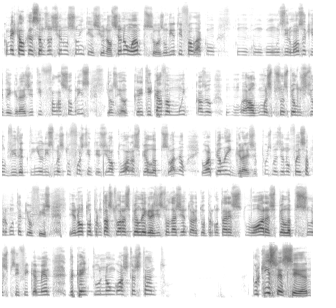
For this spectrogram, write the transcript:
Como é que alcançamos outros se eu não sou intencional? Se eu não amo pessoas. Um dia eu tive que falar com, com, com, com os irmãos aqui da igreja, eu tive que falar sobre isso. Eu, eu criticava muito por causa de algumas pessoas pelo estilo de vida que tinham. Eu disse, mas tu foste intencional, tu oras pela pessoa? Ah, não, eu oro pela igreja. Pois, mas eu não foi essa a pergunta que eu fiz. Eu não estou a perguntar se tu oras pela igreja, isso toda a gente ora. Eu estou a perguntar é se tu oras pela pessoa especificamente de quem tu não gostas tanto. Porque isso é ser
